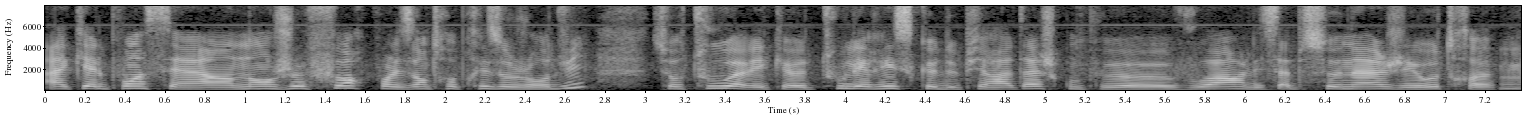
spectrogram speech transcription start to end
à quel point c'est un enjeu fort pour les entreprises aujourd'hui, surtout avec euh, tous les risques de piratage qu'on peut euh, voir, les hameçonnages et autres, Mhm.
